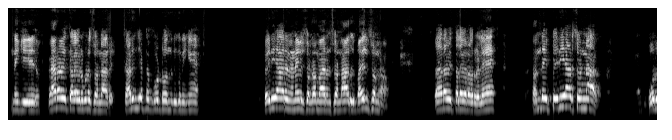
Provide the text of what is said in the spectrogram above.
இன்னைக்கு பேரவைத் தலைவர் கூட சொன்னாரு கருஞ்சட்டை போட்டு வந்திருக்கிறீங்க. பெரியார் நினைவு சொல்ற மாதிரின்னு சொன்னா அதுக்கு பதில் சொன்னோம். பேரவைத் தலைவர் அவர்களே தந்தை பெரியார் சொன்னார் ஒரு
